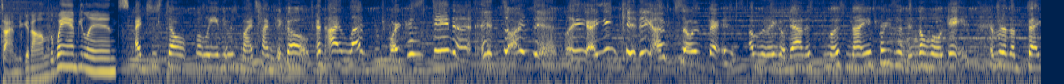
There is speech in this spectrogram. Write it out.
Time to get on the way ambulance. I just don't believe it was my time to go. And I left before Christina and Tarzan. Like, are you kidding? I'm so embarrassed. I'm gonna go down as the most naive person in the whole game. I'm gonna have to beg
